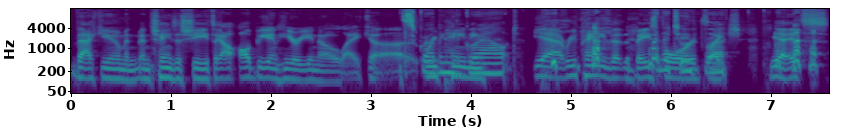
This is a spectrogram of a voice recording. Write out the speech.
vacuum and, and change the sheets. Like I'll, I'll be in here, you know, like uh, Scrubbing repainting. grout Yeah, repainting the, the baseboards. Like yeah, it's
